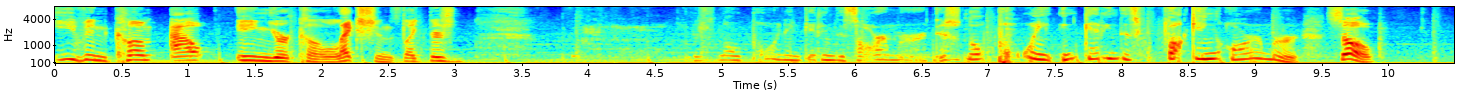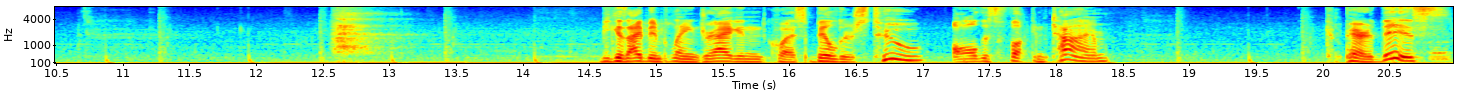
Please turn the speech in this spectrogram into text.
even come out in your collections. Like there's, there's no point in getting this armor. There's no point in getting this fucking armor. So, because I've been playing Dragon Quest Builders 2 all this fucking time, compare this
